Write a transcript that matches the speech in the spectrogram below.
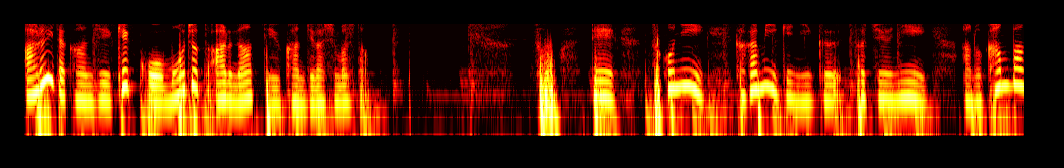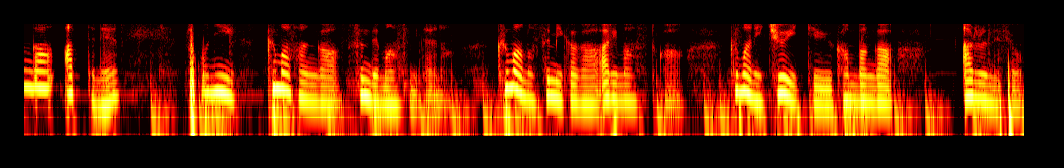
歩いた感じ結構もうちょっとあるなっていう感じがしました。そう。で、そこに鏡池に行く途中に、あの、看板があってね、そこに熊さんが住んでますみたいな。熊の住処がありますとか、熊に注意っていう看板があるんですよ。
